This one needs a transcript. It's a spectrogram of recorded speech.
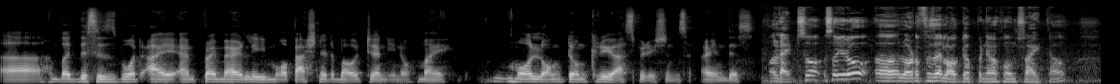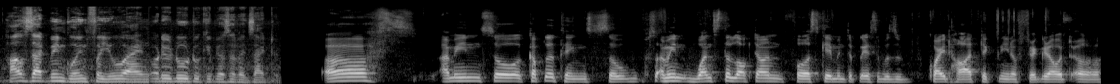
Uh, but this is what i am primarily more passionate about and you know my more long-term career aspirations are in this. All right. So so you know a lot of us are locked up in our homes right now. How's that been going for you and what do you do to keep yourself excited uh I mean, so a couple of things. So, so, I mean, once the lockdown first came into place, it was quite hard to you know figure out a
